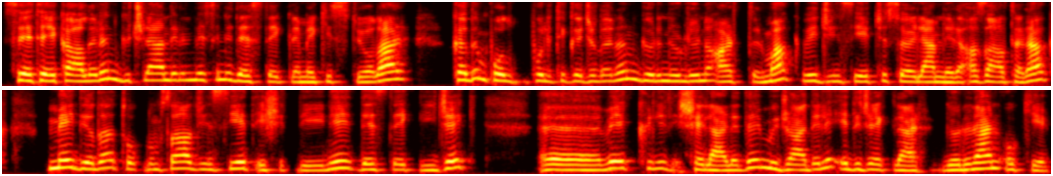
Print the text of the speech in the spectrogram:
STK'ların güçlendirilmesini desteklemek istiyorlar. Kadın pol politikacıların görünürlüğünü arttırmak ve cinsiyetçi söylemleri azaltarak medyada toplumsal cinsiyet eşitliğini destekleyecek e, ve klişelerle de mücadele edecekler. Görünen o ki.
